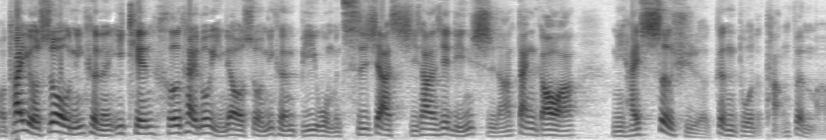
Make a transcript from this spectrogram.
哦，它有时候你可能一天喝太多饮料的时候，你可能比我们吃下其他那些零食啊、蛋糕啊，你还摄取了更多的糖分嘛。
